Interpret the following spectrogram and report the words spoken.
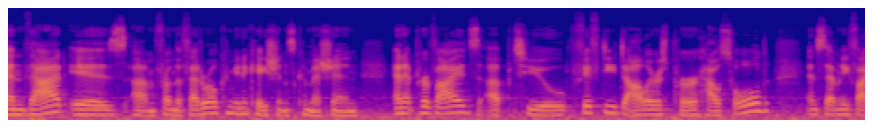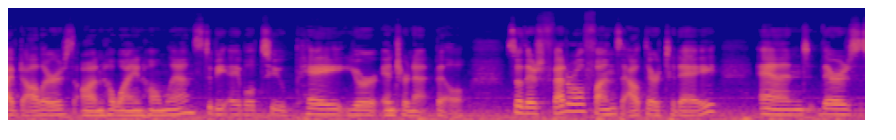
And that is um, from the Federal Communications Commission, and it provides up to $50 per household and $75 on Hawaiian homelands to be able to pay your internet bill. So there's federal funds out there today, and there's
